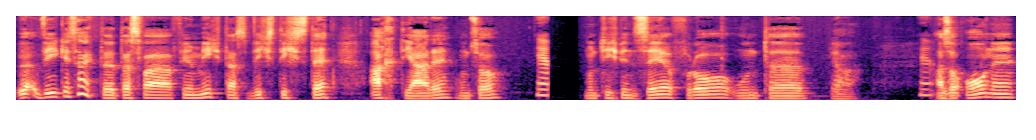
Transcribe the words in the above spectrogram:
Wie gesagt, äh, das war für mich das Wichtigste. Acht Jahre und so. Ja. Und ich bin sehr froh und äh, ja. Ja. Also ohne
